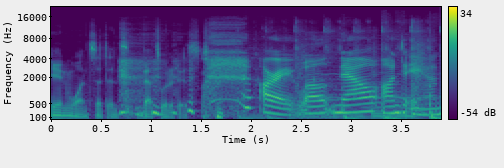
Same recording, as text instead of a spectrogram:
in one sentence, that's what it is. all right, well, now on to Anne.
